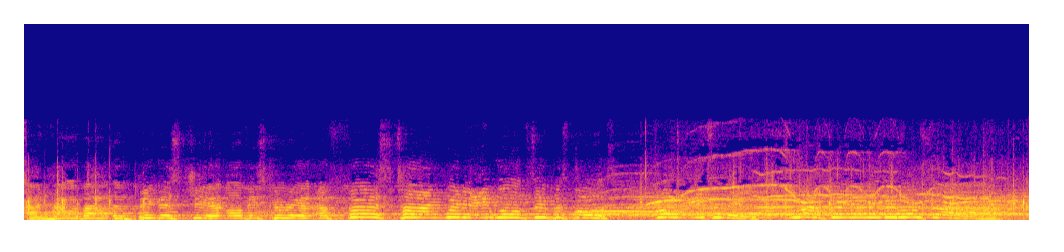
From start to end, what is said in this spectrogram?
And how about the biggest cheer of his career, a first-time winner in World Supersport from Italy, Raffaele De Rosa.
